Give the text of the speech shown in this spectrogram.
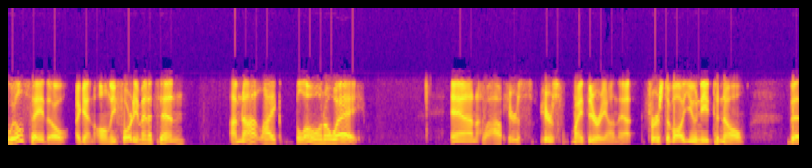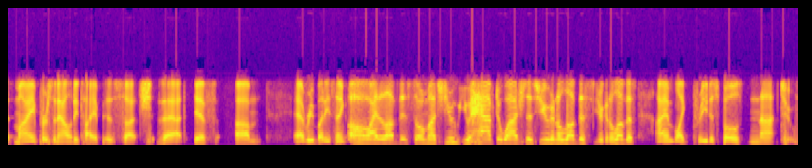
will say though, again, only 40 minutes in, I'm not like blown away. And Wow. here's here's my theory on that. First of all, you need to know that my personality type is such that if um everybody's saying, "Oh, I love this so much. You you have to watch this. You're going to love this. You're going to love this." I am like predisposed not to.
